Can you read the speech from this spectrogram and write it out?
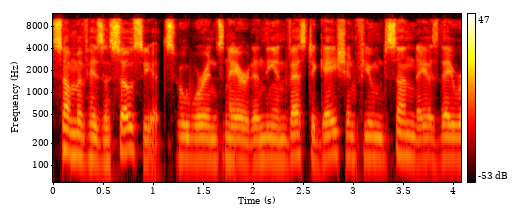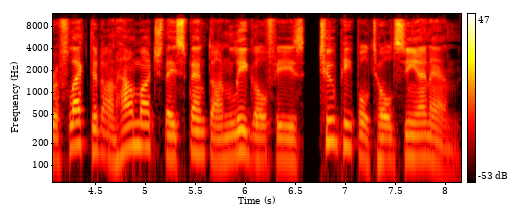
some of his associates who were ensnared in the investigation fumed Sunday as they reflected on how much they spent on legal fees, two people told CNN.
